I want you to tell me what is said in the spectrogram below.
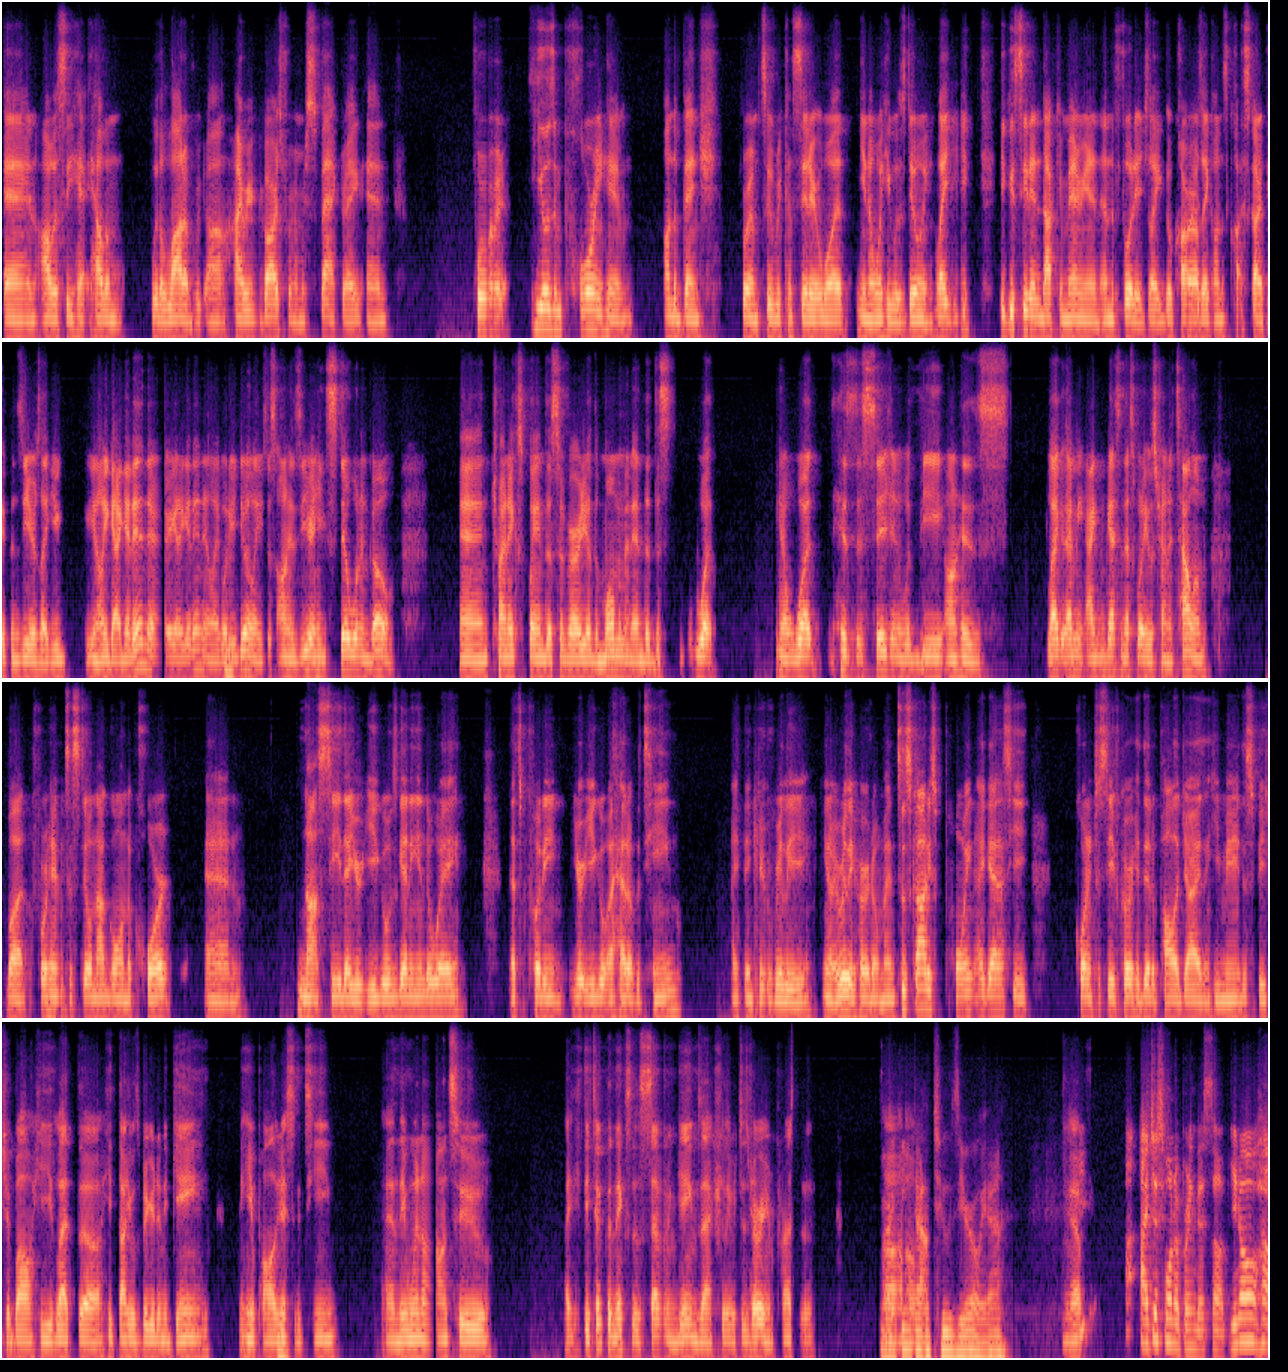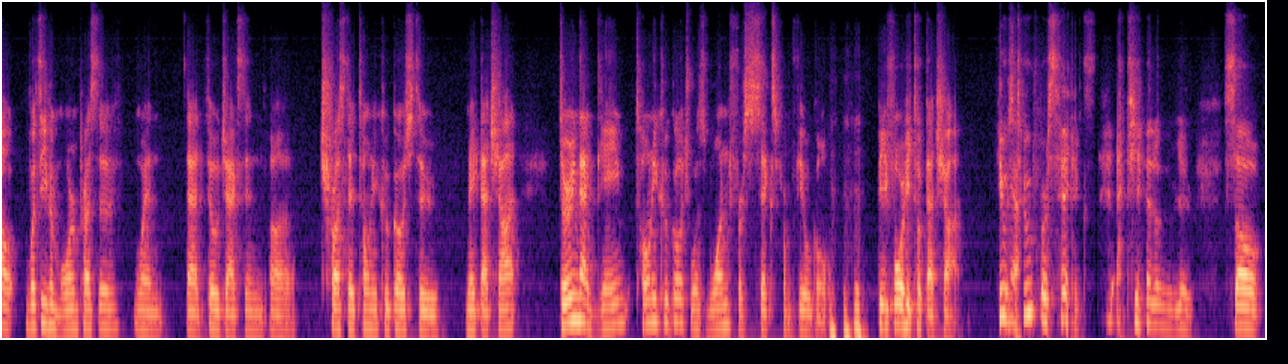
and obviously he- held him with a lot of uh, high regards for him, respect, right? And for he was imploring him on the bench for him to reconsider what you know what he was doing. Like you, you could see it in the documentary and, and the footage. Like Bill was like on Sc- Scottie Pippen's ears, like you you know you gotta get in there, you gotta get in there. Like what are you doing? Like he's just on his ear, and he still wouldn't go. And trying to explain the severity of the moment and the this what you know what his decision would be on his like I mean I'm guessing that's what he was trying to tell him, but for him to still not go on the court and not see that your ego is getting in the way, that's putting your ego ahead of the team. I think it really, you know, it really hurt him. And to Scottie's point, I guess he, according to Steve Kerr, he did apologize and he made the speech about he let the he thought he was bigger than the game and he apologized to the team. And they went on to, like, they took the Knicks to seven games actually, which is very impressive. Right, being Um, down 2-0, yeah. Yeah. I- I just want to bring this up. You know how what's even more impressive when that Phil Jackson uh, trusted Toni Kukoc to make that shot. During that game, Toni Kukoc was one for six from field goal before he took that shot. He was Yeah. two for six at the end of the game. So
